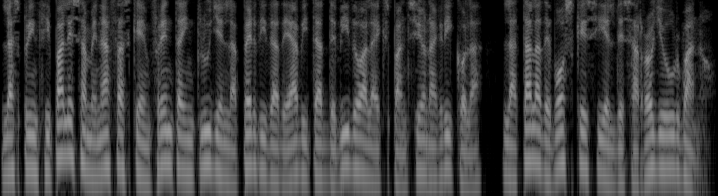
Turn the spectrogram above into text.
Las principales amenazas que enfrenta incluyen la pérdida de hábitat debido a la expansión agrícola, la tala de bosques y el desarrollo urbano.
